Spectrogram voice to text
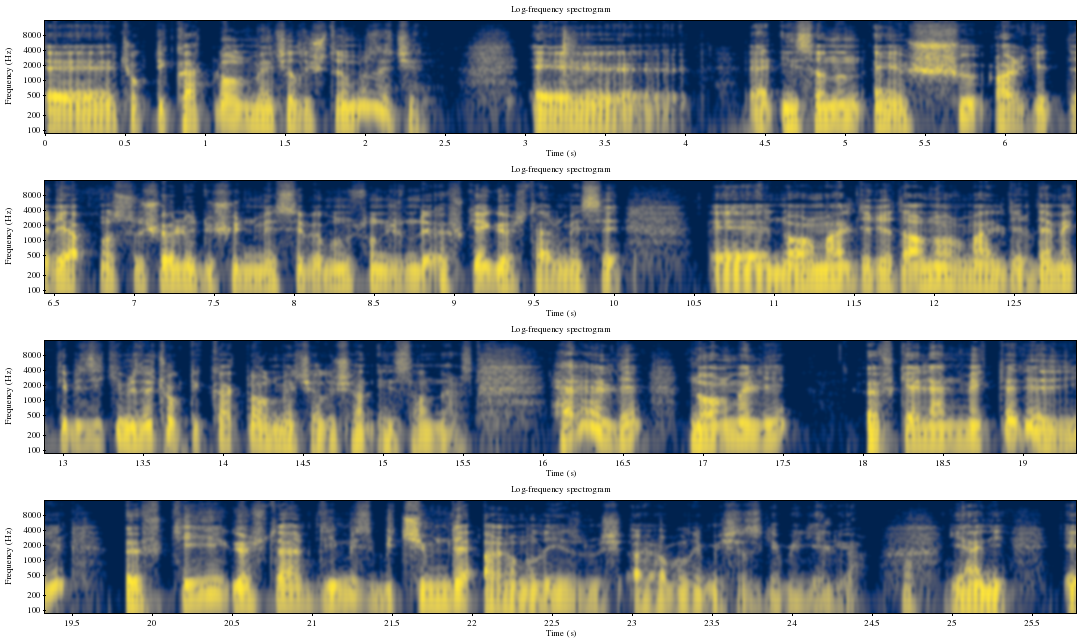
e, çok dikkatli olmaya çalıştığımız için e, yani insanın e, şu hareketleri yapması, şöyle düşünmesi ve bunun sonucunda öfke göstermesi e, normaldir ya da anormaldir demekte biz ikimiz de çok dikkatli olmaya çalışan insanlarız. Herhalde normali öfkelenmekte de değil, öfkeyi gösterdiğimiz biçimde aramalıyızmış, aramalıymışız gibi geliyor. yani e,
